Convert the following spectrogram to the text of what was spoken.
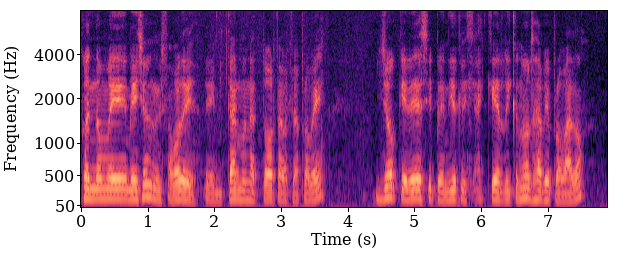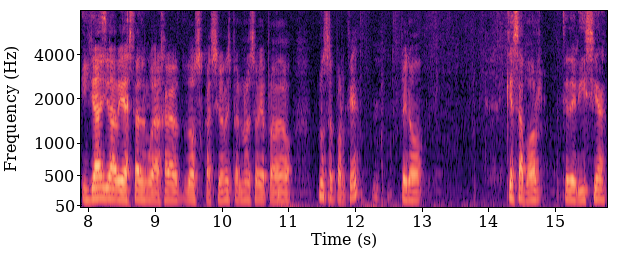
cuando me, me hicieron el favor de, de invitarme una torta para que la probé, yo quedé así que dije, ay, qué rico, no las había probado. Y ya yo había estado en Guadalajara dos ocasiones, pero no les había probado, no sé por qué, pero qué sabor, qué delicia.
